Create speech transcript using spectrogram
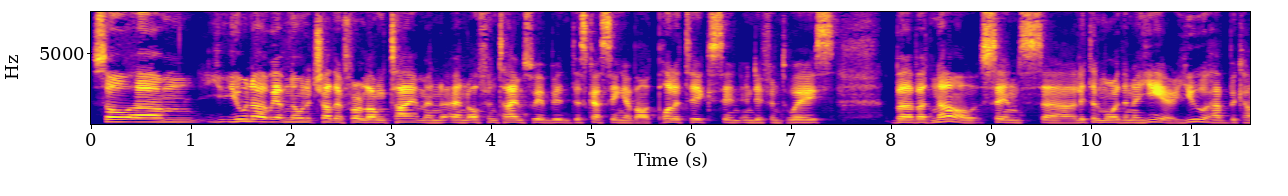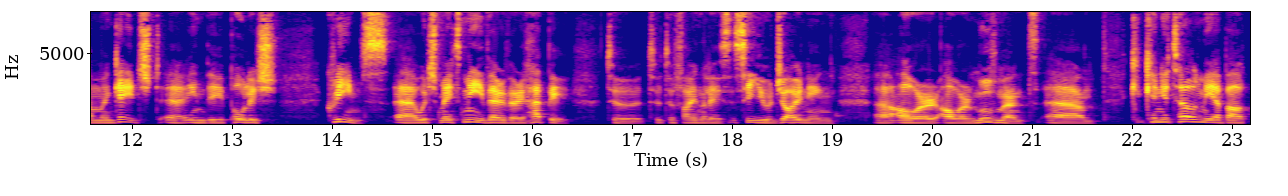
So um, you, you, and I, we have known each other for a long time, and and oftentimes we have been discussing about politics in in different ways. But but now, since uh, a little more than a year, you have become engaged uh, in the Polish Greens, uh, which makes me very very happy to to, to finally see you joining uh, our our movement. Um, can you tell me about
